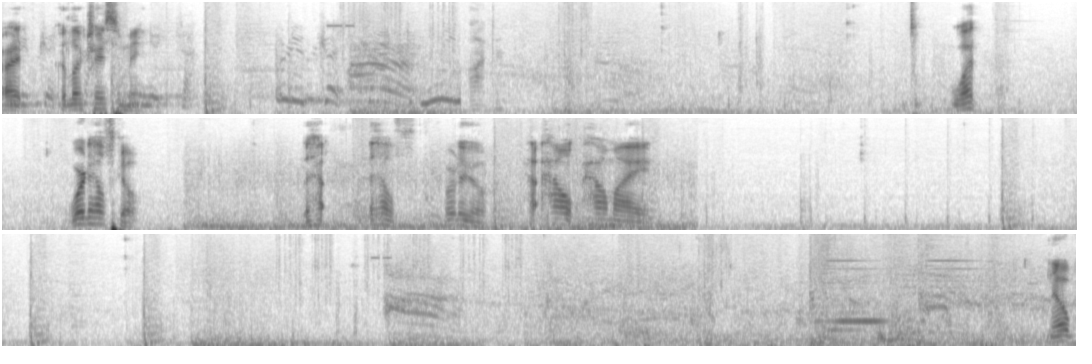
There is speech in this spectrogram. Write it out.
Alright, good luck chasing me. What? Where'd health go? The, he the health. Where'd it go? H how how am I? Nope.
